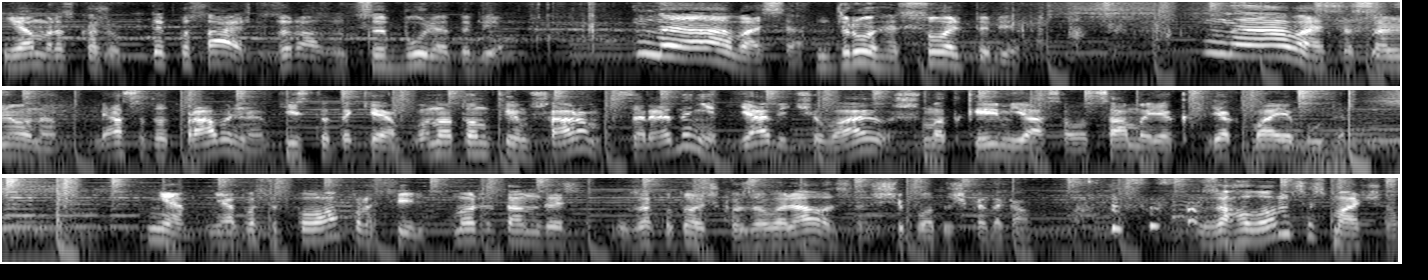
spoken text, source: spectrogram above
Я вам розкажу. Ти кусаєш зразу цибуля тобі. На, Вася. Друге, соль тобі. На, Вася, сольона. М'ясо тут правильне, тісто таке, воно тонким шаром. Всередині я відчуваю шматки м'яса, от саме як, як має бути. Ні, я пошуткував про сіль. Може там десь за куточку завалялася щепоточка така. Загалом це смачно.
